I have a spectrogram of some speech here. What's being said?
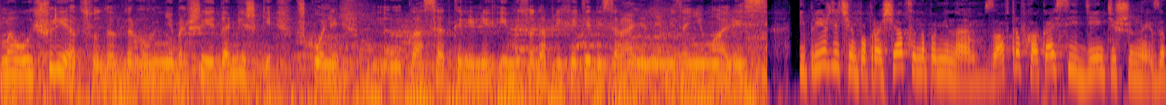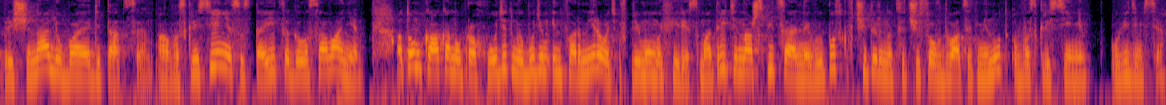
мы ушли отсюда в небольшие домишки в школе, э, классы открыли, и мы сюда приходили с ранеными, занимались. И прежде чем попрощаться, напоминаем, завтра в Хакасии день тишины, запрещена любая агитация, а в воскресенье состоится голосование. О том, как оно проходит, мы будем информировать в прямом эфире. Смотрите наш специальный выпуск в 14 часов 20 минут в воскресенье. Увидимся.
